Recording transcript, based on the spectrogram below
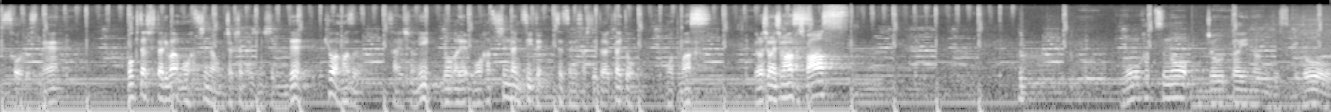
そうですね。僕たち2人は毛髪診断をめちゃくちゃ大事にしてるんで今日はまず最初に動画で毛髪診断について説明させていただきたいと思ってます。よろしくお願いします。お願いします。毛髪の状態なんですけど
